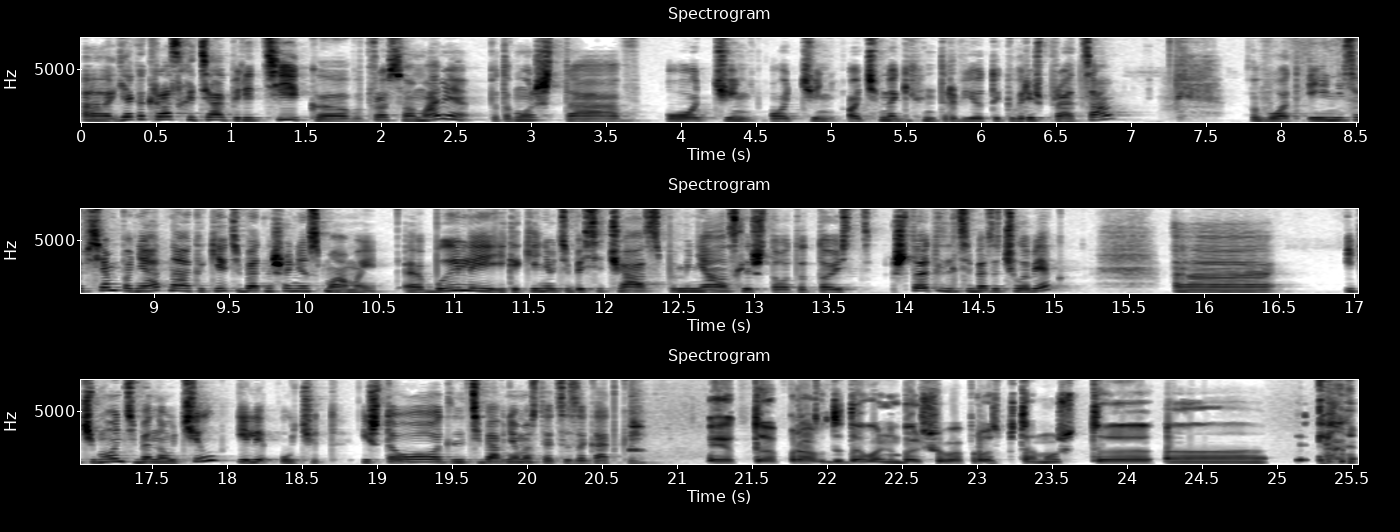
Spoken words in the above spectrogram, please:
А, я как раз хотела перейти к вопросу о маме, потому что в очень-очень-очень многих интервью ты говоришь про отца, вот, и не совсем понятно, какие у тебя отношения с мамой э, были и какие они у тебя сейчас, поменялось ли что-то. То есть, что это для тебя за человек, э, и чему он тебя научил или учит, и что для тебя в нем остается загадкой? Это, правда, довольно большой вопрос, потому что э,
